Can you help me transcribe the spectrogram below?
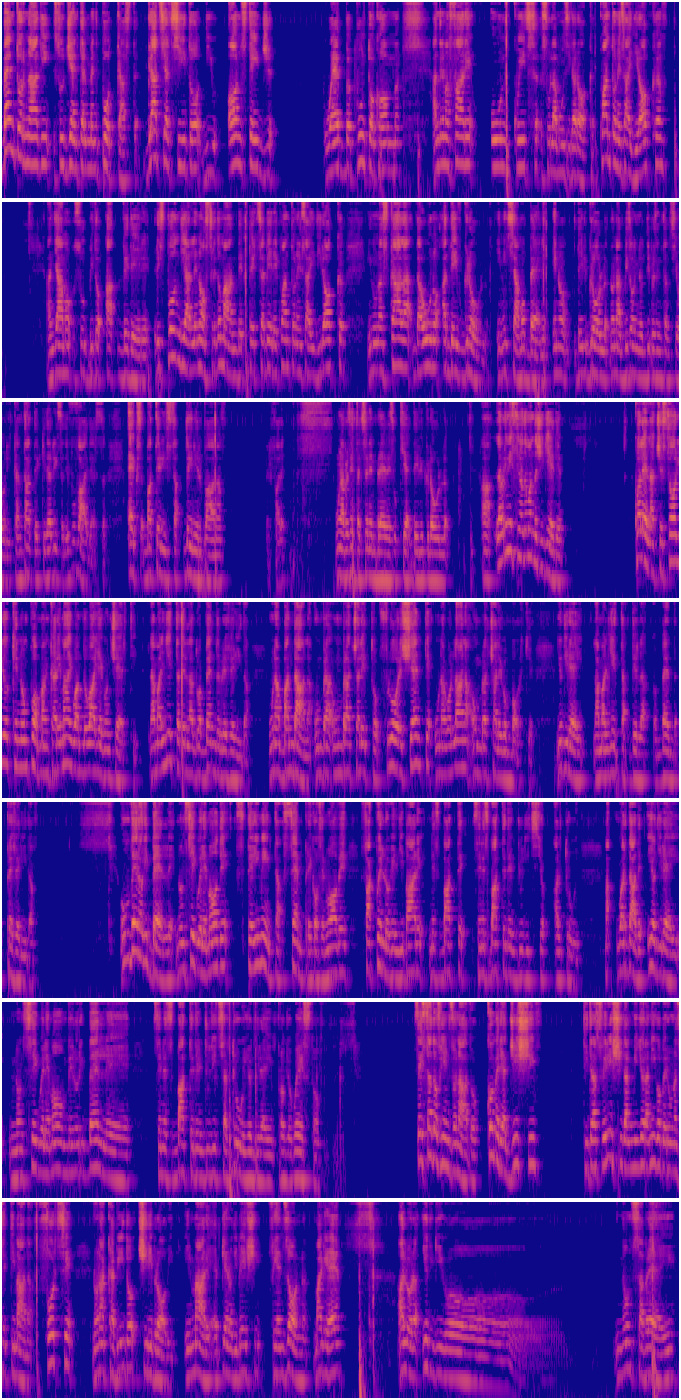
Bentornati su Gentleman Podcast. Grazie al sito di onstageweb.com andremo a fare un quiz sulla musica rock. Quanto ne sai di rock? Andiamo subito a vedere. Rispondi alle nostre domande per sapere quanto ne sai di rock in una scala da 1 a Dave Grohl. Iniziamo bene e no, Dave Grohl non ha bisogno di presentazioni, cantante e chitarrista dei Foo Fighters ex batterista dei Nirvana. Per fare una presentazione breve su chi è David Grohl. Ah, la primissima domanda ci chiede: Qual è l'accessorio che non può mancare mai quando vai ai concerti? La maglietta della tua band preferita, una bandana, un, bra- un braccialetto fluorescente, una collana o un bracciale con borchie? Io direi la maglietta della band preferita. Un vero ribelle non segue le mode, sperimenta sempre cose nuove, fa quello che gli pare, ne sbatte, se ne sbatte del giudizio altrui. Ma guardate, io direi non segue le mode, un vero ribelle se ne sbatte del giudizio altrui, io direi proprio questo. Sei stato frienzonato, come reagisci? Ti trasferisci dal miglior amico per una settimana, forse non ha capito, ci riprovi. Il mare è pieno di pesci, friendzone, ma che è? Allora, io ti dico... Non saprei.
